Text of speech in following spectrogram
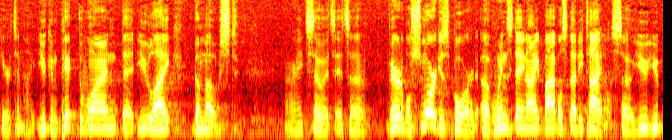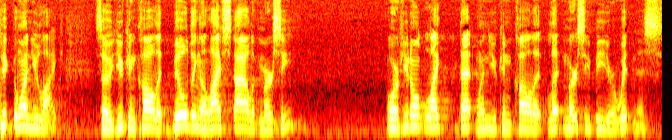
here tonight. You can pick the one that you like the most. All right, so it's, it's a veritable smorgasbord of Wednesday night Bible study titles. So you, you pick the one you like. So you can call it Building a Lifestyle of Mercy. Or if you don't like that one, you can call it Let Mercy Be Your Witness.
